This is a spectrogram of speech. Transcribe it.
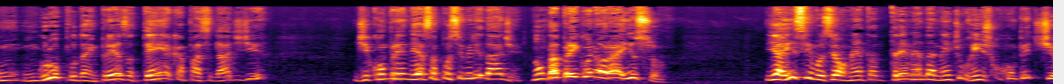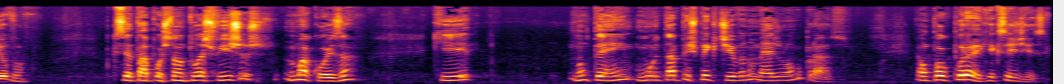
um, um, grupo da empresa tenha capacidade de, de compreender essa possibilidade. Não dá para ignorar isso. E aí sim você aumenta tremendamente o risco competitivo. Porque você está apostando suas fichas numa coisa que não tem muita perspectiva no médio e longo prazo. É um pouco por aí, o que, vocês dizem?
